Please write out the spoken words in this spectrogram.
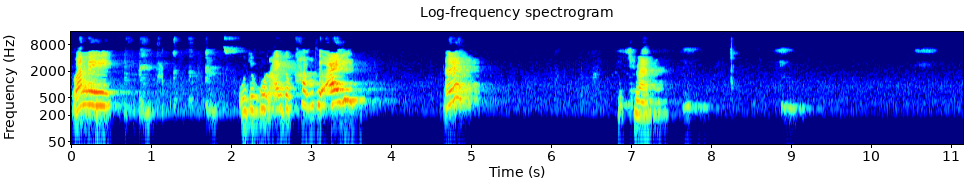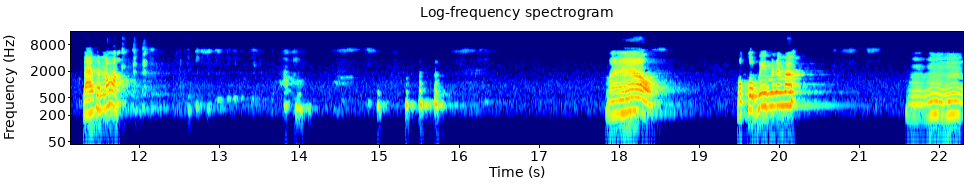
văn đi. Ui cho con ai cho khăn thử ai hả? Nè đá cho nó. Màu một cục bim bên đây mà, ừ, ừ, ừ.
